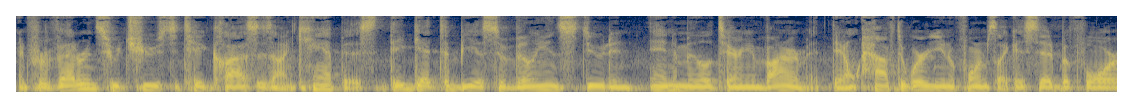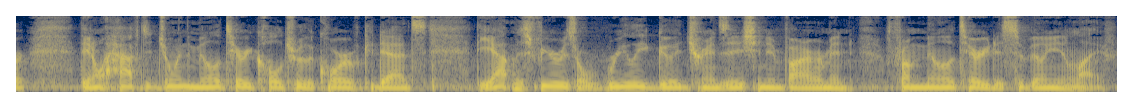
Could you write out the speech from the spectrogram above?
and for veterans who choose to take classes on campus, they get to be a civilian student in a military environment. They don't have to wear uniforms, like I said before. They don't have to join the military culture of the Corps of Cadets. The atmosphere is a really good transition environment from military to civilian life.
